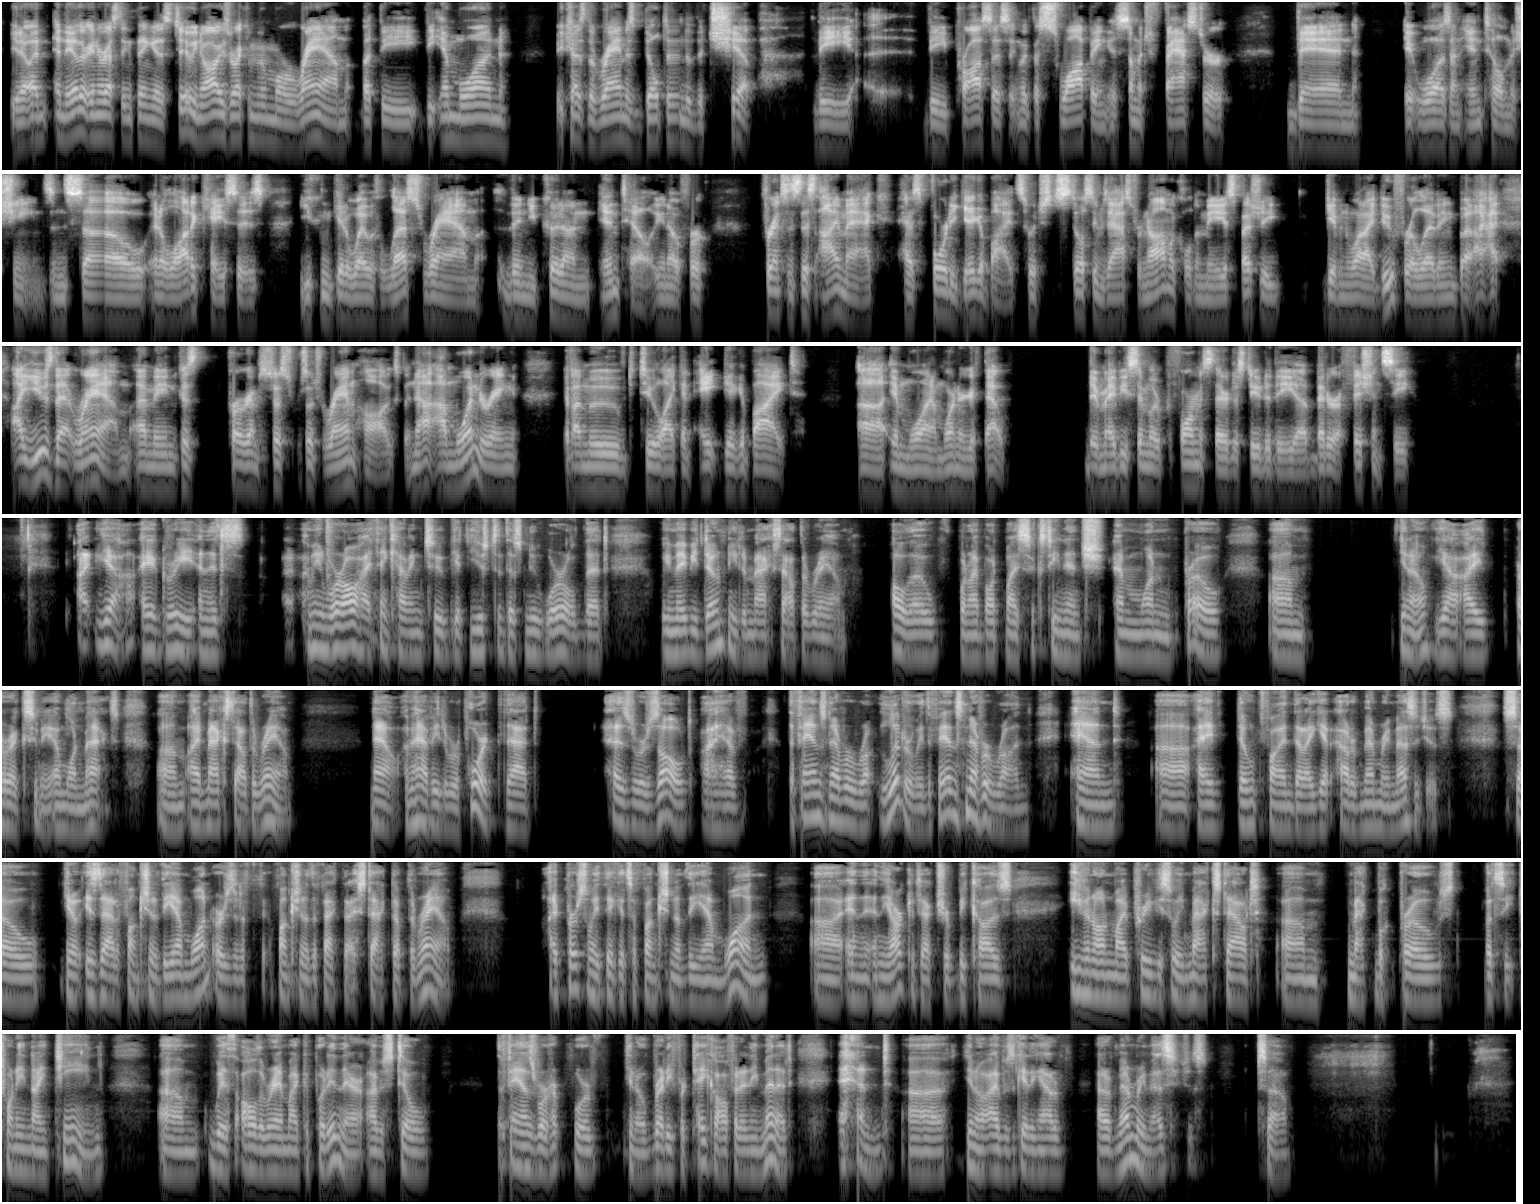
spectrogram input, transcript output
you know, and, and the other interesting thing is too, you know, I always recommend more RAM, but the the M1 because the RAM is built into the chip, the uh, the processing like the swapping is so much faster than it was on Intel machines, and so in a lot of cases you can get away with less RAM than you could on Intel. You know, for for instance, this iMac has 40 gigabytes, which still seems astronomical to me, especially given what I do for a living. But I I, I use that RAM. I mean, because programs are such such RAM hogs. But now I'm wondering if I moved to like an eight gigabyte uh, M1. I'm wondering if that there may be similar performance there just due to the uh, better efficiency. I, yeah, I agree, and it's I mean, we're all, I think, having to get used to this new world that we maybe don't need to max out the RAM. Although, when I bought my 16 inch M1 Pro, um, you know, yeah, I, or excuse me, M1 Max, um, I maxed out the RAM. Now, I'm happy to report that as a result, I have the fans never run, literally, the fans never run. And uh, I don't find that I get out of memory messages. So, you know, is that a function of the M1 or is it a f- function of the fact that I stacked up the RAM? I personally think it's a function of the M1 uh, and, and the architecture because even on my previously maxed out um, MacBook Pros, let's see, 2019, um, with all the RAM I could put in there, I was still, the fans were, were, you know, ready for takeoff at any minute. And, uh, you know, I was getting out of, out of memory messages. So,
